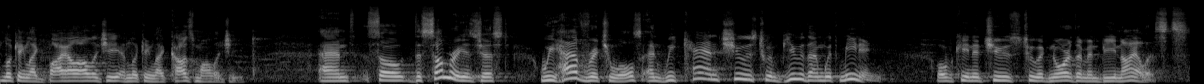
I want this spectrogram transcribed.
looking like biology and looking like cosmology. And so the summary is just, we have rituals and we can choose to imbue them with meaning, or we can choose to ignore them and be nihilists.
